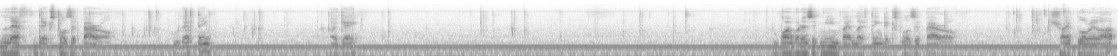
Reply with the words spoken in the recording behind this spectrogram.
Lift the explosive barrel. Lifting? Okay. What, what does it mean by lifting the explosive barrel? Should I blow it up?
